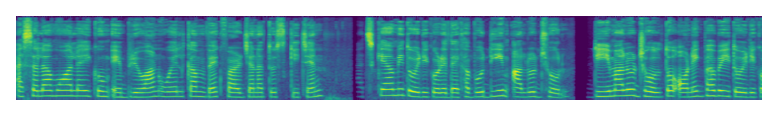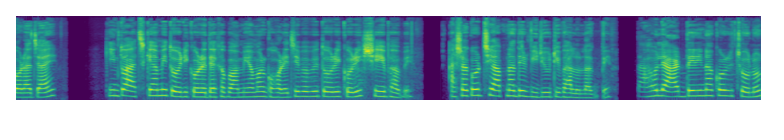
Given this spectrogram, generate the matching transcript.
আসসালামু আলাইকুম everyone, welcome back Farzanatus kitchen. আজকে আমি তৈরি করে দেখাবো ডিম আলুর ঝোল। ডিম আলুর ঝোল তো অনেকভাবেই তৈরি করা যায়, কিন্তু আজকে আমি তৈরি করে দেখাবো, আমি আমার ঘরে যেভাবে তৈরি করি সেইভাবে। আশা করছি আপনাদের ভিডিওটি ভালো লাগবে। তাহলে আর দেরি না করে চলুন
